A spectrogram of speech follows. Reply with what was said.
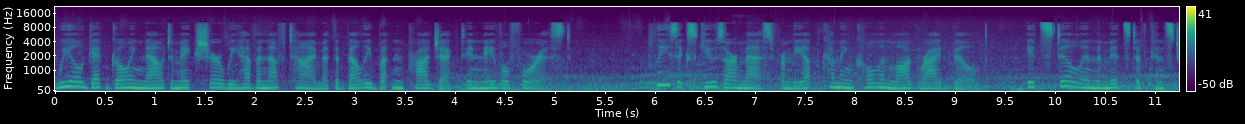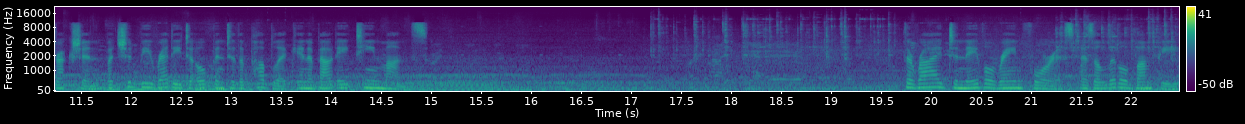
We'll get going now to make sure we have enough time at the Belly Button Project in Navel Forest. Please excuse our mess from the upcoming colon log ride build. It's still in the midst of construction but should be ready to open to the public in about 18 months. The ride to Navel Rainforest is a little bumpy,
